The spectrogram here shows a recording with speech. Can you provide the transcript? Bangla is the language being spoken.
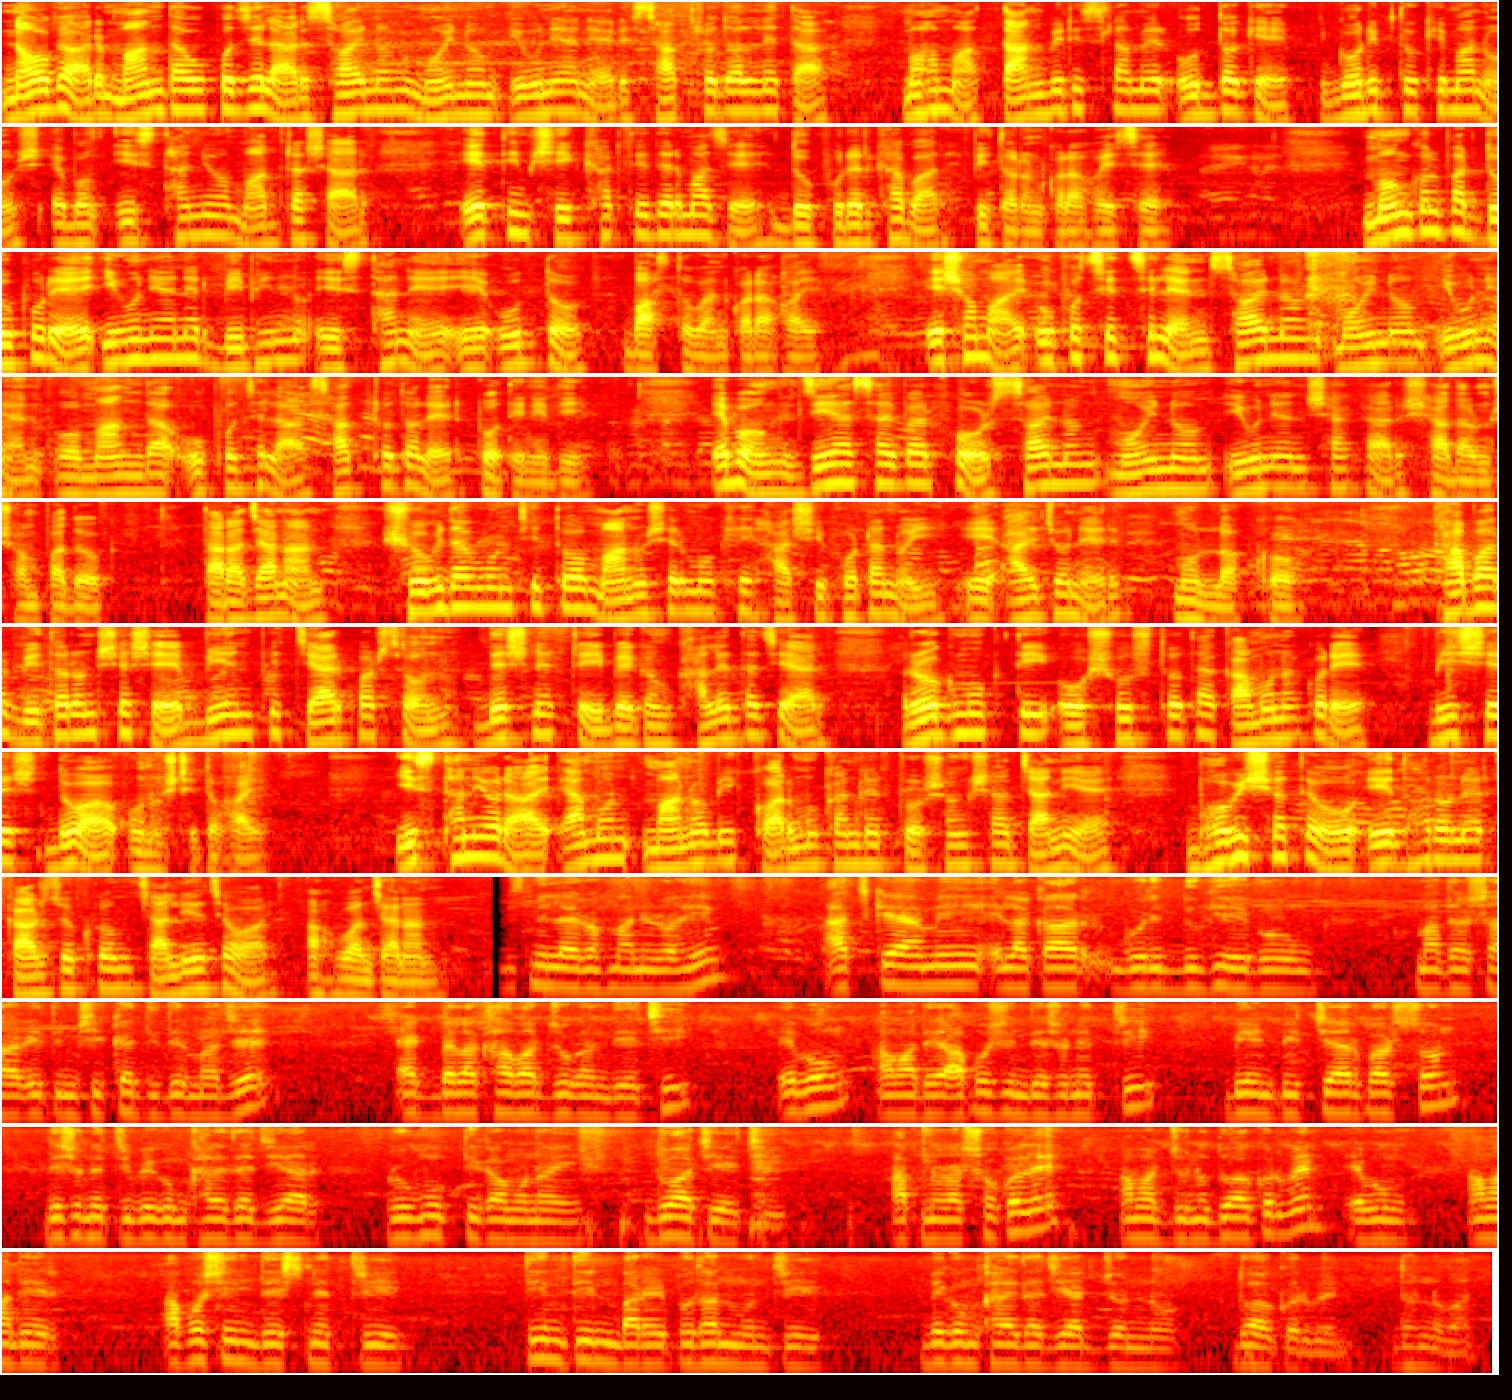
নওগাঁর মান্দা উপজেলার ছয় নং মৈনম ইউনিয়নের ছাত্রদল নেতা মোহাম্মদ তানবির ইসলামের উদ্যোগে গরিব দুঃখী মানুষ এবং স্থানীয় মাদ্রাসার এতিম শিক্ষার্থীদের মাঝে দুপুরের খাবার বিতরণ করা হয়েছে। মঙ্গলবার দুপুরে ইউনিয়নের বিভিন্ন স্থানে এ উদ্যোগ বাস্তবায়ন করা হয়। এ সময় উপস্থিত ছিলেন ছয় নং মৈনম ইউনিয়ন ও মান্দা উপজেলা ছাত্রদলের প্রতিনিধি। এবং জিয়া সাইবার ফোর্স ছয় নং মৈনম ইউনিয়ন শাখার সাধারণ সম্পাদক। তারা জানান, সুবিধাবঞ্চিত মানুষের মুখে হাসি ফোটানোই এ আয়োজনের মূল লক্ষ্য। খাবার বিতরণ শেষে বিএনপি চেয়ারপারসন দেশনেত্রী বেগম খালেদা জিয়ার রোগমুক্তি ও সুস্থতা কামনা করে বিশেষ দোয়া অনুষ্ঠিত হয়। স্থানীয়রা এমন মানবিক কর্মকাণ্ডের প্রশংসা জানিয়ে ভবিষ্যতেও এ ধরনের কার্যক্রম চালিয়ে যাওয়ার আহ্বান জানান। বিসমিল্লাহ রহমান রহিম। আজকে আমি এলাকার গরিব দুঃখী এবং মাদ্রাসার ইতিম শিক্ষার্থীদের মাঝে একবেলা খাবার যোগান দিয়েছি এবং আমাদের আপসীন দেশনেত্রী, বিএনপির চেয়ারপারসন, দেশনেত্রী বেগম খালেদা জিয়ার রোগমুক্তি কামনায় দোয়া চেয়েছি। আপনারা সকলে আমার জন্য দোয়া করবেন এবং আমাদের আপসীন দেশনেত্রী, তিন তিনবারের প্রধানমন্ত্রী বেগম খালেদা জিয়ার জন্য দোয়া করবেন। ধন্যবাদ।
